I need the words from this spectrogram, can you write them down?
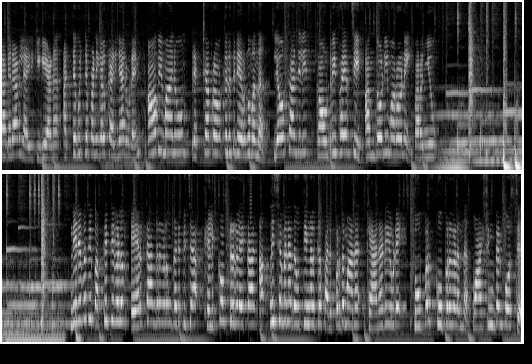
തകരാറിലായിരിക്കുകയാണ്. അറ്റകുറ്റപ്പണികൾ കഴിഞ്ഞാലുടൻ ആ വിമാനവും രക്ഷാപ്രവർത്തനത്തിന് ഇറങ്ങുമെന്ന് Los Angeles county fire chief Anthony Marrone പറഞ്ഞു. നിരവധി ബക്കറ്റുകളും എയർ ടാങ്കറുകളും ഘടിപ്പിച്ച ഹെലികോപ്റ്ററുകളെക്കാൾ അഗ്നിശമന ദൗത്യങ്ങൾക്ക് ഫലപ്രദമാണ് കാനഡയുടെ സൂപ്പർ സ്കൂപ്പറുകൾ എന്ന് വാഷിംഗ്ടൺ പോസ്റ്റ്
